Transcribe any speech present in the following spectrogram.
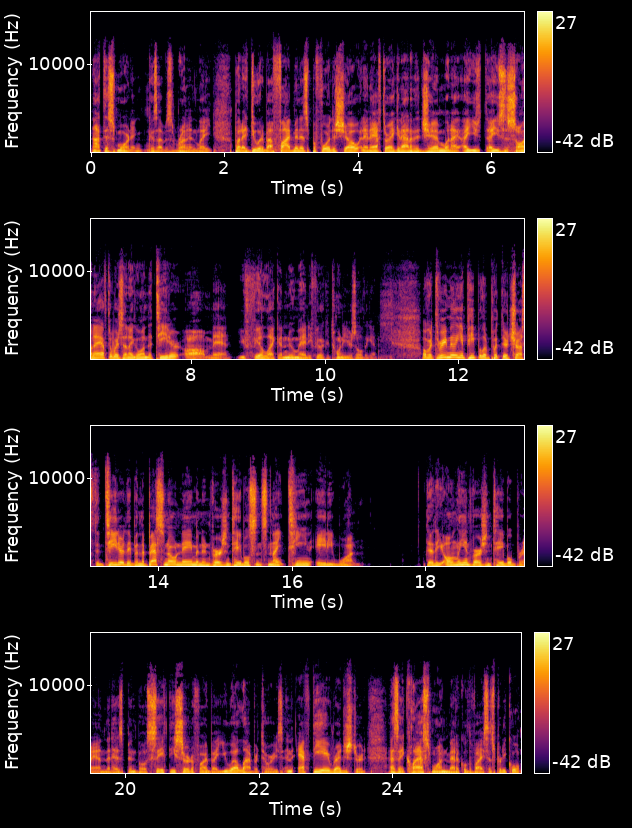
not this morning because I was running late, but I do it about five minutes before the show, and then after I get out of the gym, when I, I use I use the sauna afterwards, then I go on the teeter. Oh man, you feel like a new man. You feel like you're 20 years old again. Over 3 million people have put their trust in Teeter. They've been the best known name in inversion tables since 1981. They're the only inversion table brand that has been both safety certified by UL Laboratories and FDA registered as a class 1 medical device. That's pretty cool.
